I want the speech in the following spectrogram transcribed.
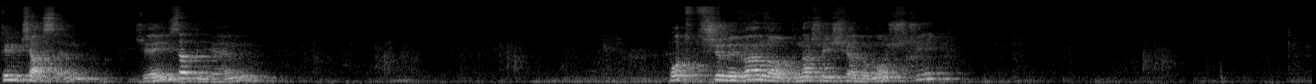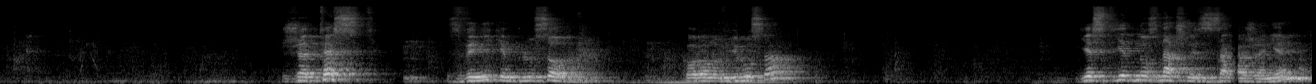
Tymczasem dzień za dniem podtrzymywano w naszej świadomości że test z wynikiem plusowym koronawirusa jest jednoznaczny z zakażeniem,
